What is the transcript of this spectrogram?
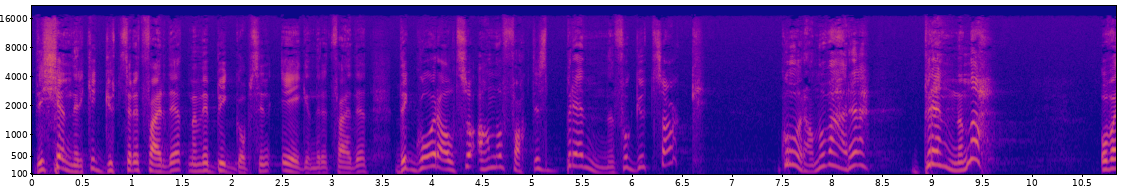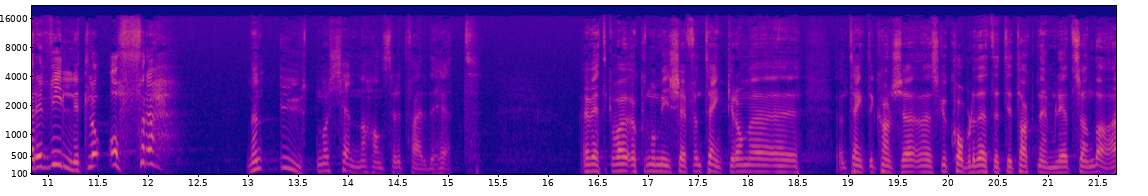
De kjenner ikke Guds rettferdighet, men vil bygge opp sin egen rettferdighet. Det går altså an å faktisk brenne for Guds sak. Går an å være brennende. Å være villig til å ofre, men uten å kjenne hans rettferdighet. Jeg vet ikke hva økonomisjefen tenker om eh, Jeg tenkte kanskje jeg skulle koble dette til takknemlighetssøndag.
